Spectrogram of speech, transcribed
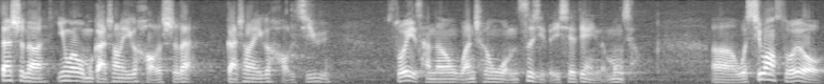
但是呢，因为我们赶上了一个好的时代，赶上了一个好的机遇，所以才能完成我们自己的一些电影的梦想。呃，我希望所有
